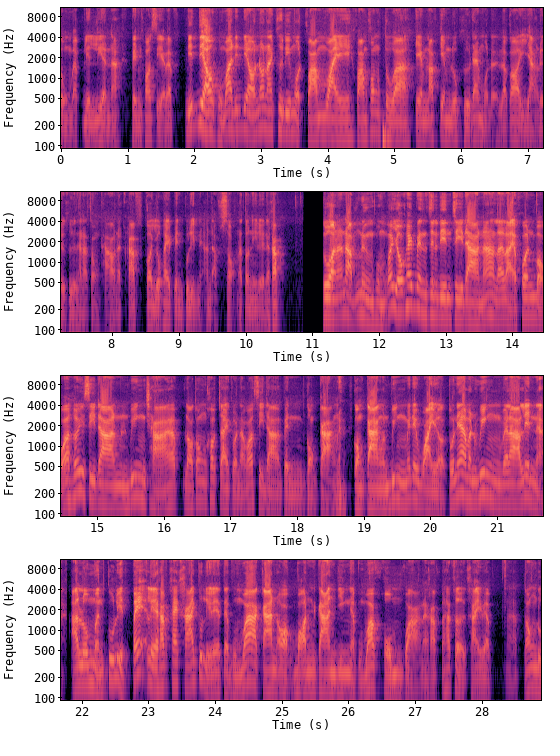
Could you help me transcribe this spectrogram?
ส่งแบบเลี่ยนๆนะเป็นข้อเสียแบบนิดเดียวผมว่านิดเดียวนอกนั้นคือดีหมดความไวความคล่องตัวเกมรับเกมลุกคือได้หมดเลย แล้วก็อีกอย่างเลยคือถนัดสองเท้านะครับ ก็ยกให้เป็นกุลิตในอันดับสองนะตอนนี้เลยนะครับส่วนอันดับหนึ่งผมก็ยกให้เป็นซินดินซีดานนะ หลายๆ คนบอกว่าเฮ้ยซีดานมันวิ่งช้าครับเราต้องเข้าใจก่อนนะว่าซีดานเป็นกองกลางนะกองกลางมันวิ่งไม่ได้ไวหรอกตัวเนี้ยมันวิ่งเวลาเล่นเนี่ยอารมณ์เหมือนกุลิตเป๊ะเลยครับคล้ายๆกุลิตเลยแต่ผมว่าการออกบอลการยิงเนี่ยผมว่าคมกว่านะครับถ้าเกิดใครแบบ อ่าต้องดู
